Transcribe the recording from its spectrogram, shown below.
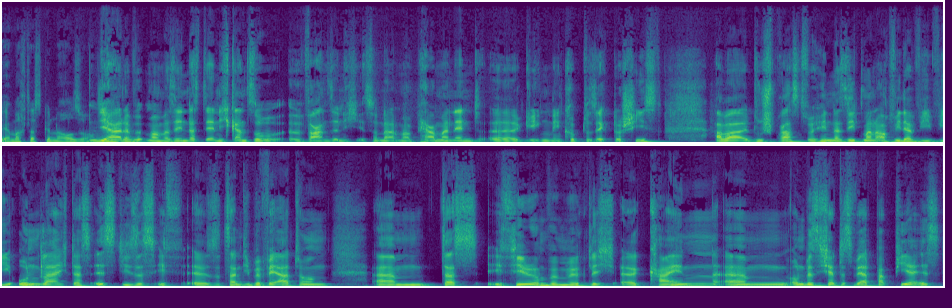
der macht das genauso. Ja, da wird man mal sehen, dass der nicht ganz so äh, wahnsinnig ist und da immer permanent äh, gegen den Kryptosektor schießt. Aber du sprachst vorhin, da sieht man auch wieder, wie, wie ungleich das ist, dieses äh, sozusagen die Bewertung, ähm, dass Ethereum womöglich äh, kein ähm, unbesichertes Wertpapier ist.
